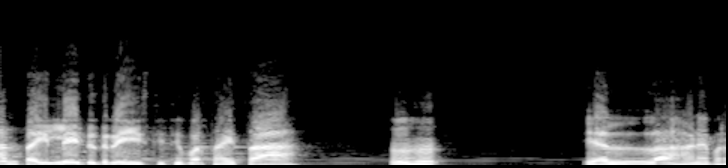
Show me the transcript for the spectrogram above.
ಅಂತ ಇಲ್ಲೇ ಇದ್ದಿದ್ರೆ ಈ ಸ್ಥಿತಿ ಬರ್ತಾ ಇತ್ತಾ? ಹ್ಮ್. ಎಲ್ಲ ಹಣೆ ಬರ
